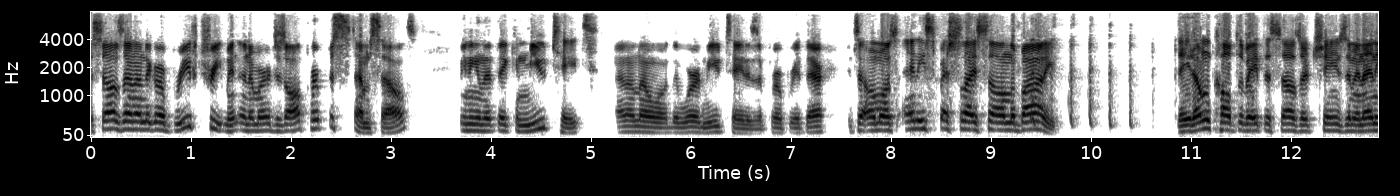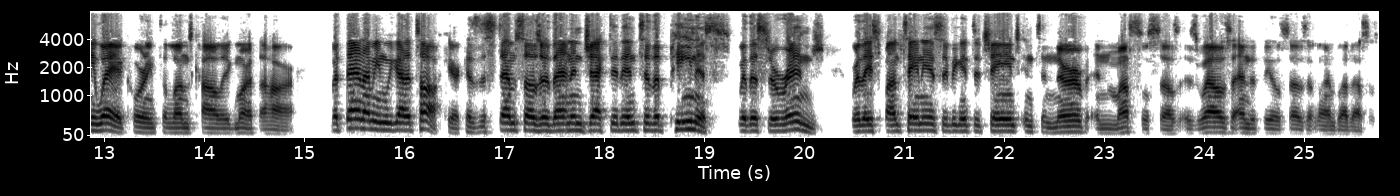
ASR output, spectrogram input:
the cells then undergo brief treatment and emerge as all purpose stem cells, meaning that they can mutate. I don't know the word mutate is appropriate there, into almost any specialized cell in the body. they don't cultivate the cells or change them in any way, according to Lund's colleague Martha Haahr. But then, I mean, we got to talk here because the stem cells are then injected into the penis with a syringe where they spontaneously begin to change into nerve and muscle cells as well as endothelial cells that line blood vessels.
